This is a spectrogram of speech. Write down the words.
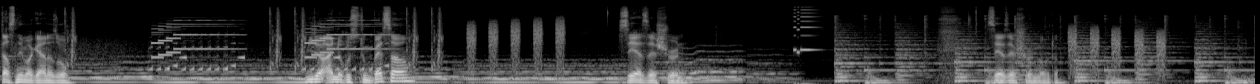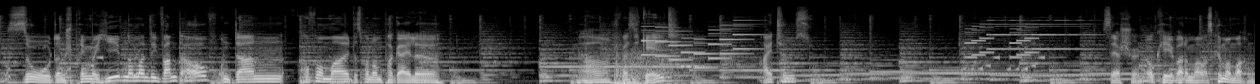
Das nehmen wir gerne so. Wieder eine Rüstung besser. Sehr, sehr schön. Sehr, sehr schön, Leute. So, dann springen wir hier eben nochmal die Wand auf und dann hoffen wir mal, dass wir noch ein paar geile, ja, ich weiß nicht, Geld? Items? Sehr schön. Okay, warte mal, was können wir machen?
